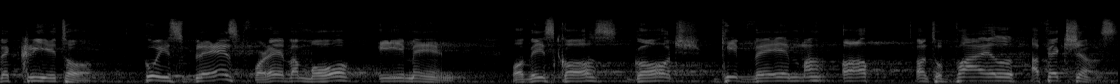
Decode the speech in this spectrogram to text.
the creator who is blessed forevermore amen for this cause God gave them up unto vile affections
